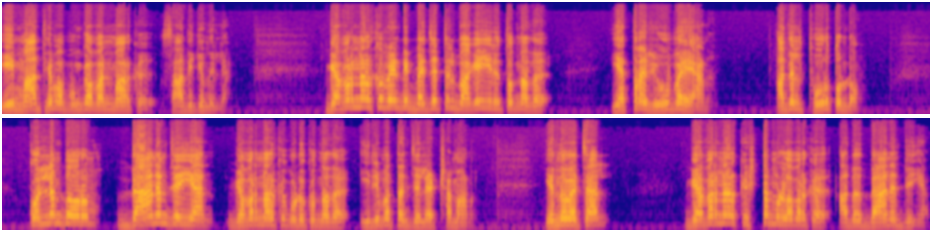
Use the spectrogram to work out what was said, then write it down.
ഈ മാധ്യമ പുങ്കവന്മാർക്ക് സാധിക്കുന്നില്ല. ഗവർണർക്ക് വേണ്ടി ബജറ്റിൽ വകയിരുത്തുന്നത് എത്ര രൂപയാണ്? അതിൽ ധൂർത്തുണ്ടോ? കൊല്ലം തോറും ദാനം ചെയ്യാൻ ഗവർണർക്ക് കൊടുക്കുന്നത് ഇരുപത്തഞ്ച് ലക്ഷമാണ്. എന്ന് വെച്ചാൽ ഗവർണർക്ക് ഇഷ്ടമുള്ളവർക്ക് അത് ദാനം ചെയ്യാം.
